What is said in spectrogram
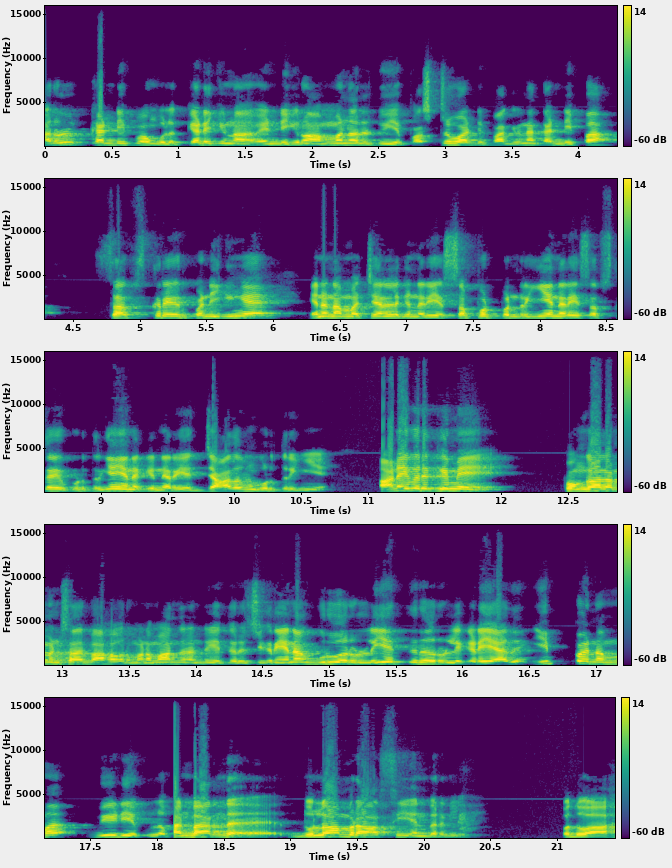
அருள் கண்டிப்பா உங்களுக்கு கிடைக்கும். நான் வேண்டிக்கிறோம். அம்மன் அருள் டூயை ஃபர்ஸ்ட் வாட்டி பாக்குறீங்கன்னா கண்டிப்பா சப்ஸ்கிரைப் பண்ணிக்கோங்க. ஏன்னா நம்ம சேனலுக்கு நிறைய சப்போர்ட் பண்றீங்க. நிறைய சப்ஸ்கிரைப் கொடுத்துருக்கீங்க. எனக்கு நிறைய ஜாதகம் கொடுத்துருக்கீங்க. அனைவருக்குமே பொங்காலம்மன் சார்பாக ஒரு மனமார்ந்த நன்றியை தெரிவிச்சுக்கிறேன். ஏன்னா குரு அருள்லையே திரு அருள்ல கிடையாது. இப்ப நம்ம வீடியோக்குள்ள அன்பார்ந்த துலாம் ராசி என்பர்களே பொதுவாக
